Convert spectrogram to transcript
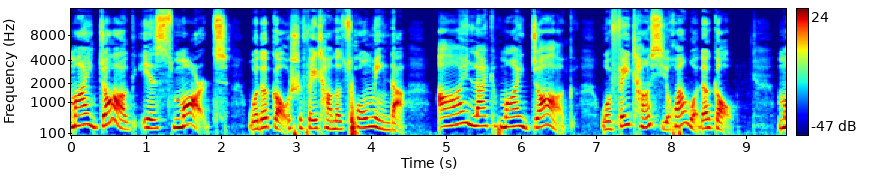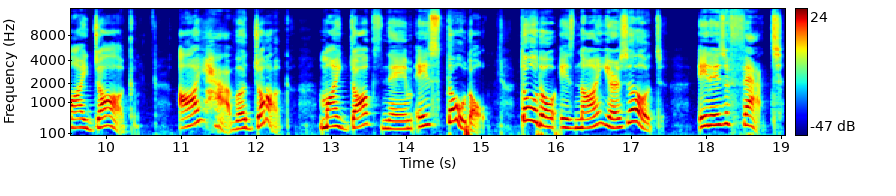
My dog is smart。 我的狗是非常的聪明的。I like my dog。我非常喜欢我的狗。My dog。I have a dog. My dog's name is Dodo. Dodo is nine years old. It is fat.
